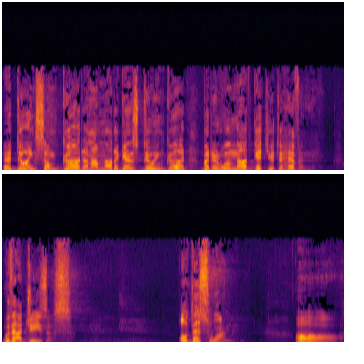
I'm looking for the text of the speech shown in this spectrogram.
Uh, doing some good, and I'm not against doing good, but it will not get you to heaven without Jesus. Or this one. Oh,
